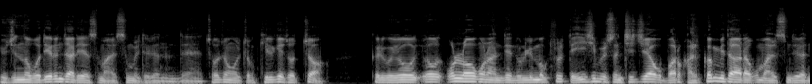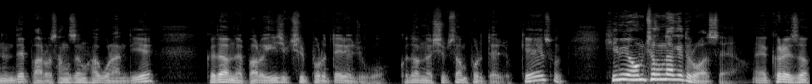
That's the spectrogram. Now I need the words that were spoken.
유진 로봇 이런 자리에서 말씀을 드렸는데 조정을 좀 길게 줬죠. 그리고 요, 요 올라오고 난 뒤에 눌림목 줄 때 21선 지지하고 바로 갈 겁니다라고 말씀드렸는데 바로 상승하고 난 뒤에 그 다음날 바로 27% 때려주고 그 다음날 13% 때려주고 계속 힘이 엄청나게 들어왔어요. 예, 그래서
